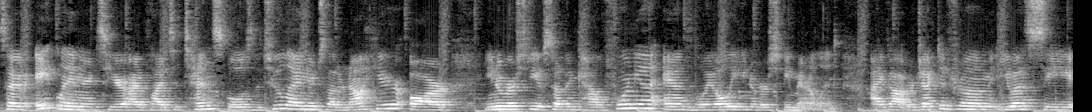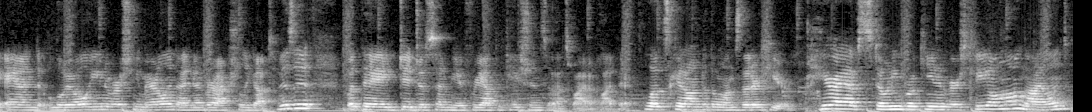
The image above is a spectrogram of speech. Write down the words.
So I have eight lanyards here. I applied to 10 schools. The two lanyards that are not here are University of Southern California and Loyola University, Maryland. I got rejected from USC and Loyola University, Maryland. I never actually got to visit, but they did just send me a free application, so that's why I applied there. Let's get on to the ones that are here. Here I have Stony Brook University on Long Island.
